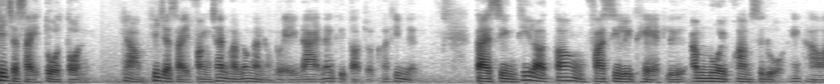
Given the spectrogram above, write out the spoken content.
ที่จะใส่ตัวตนที่จะใส่ฟังก์ชันความต้องการของตัวเองได้ นั่นคือตอบโจทย์ข้อที่ 1 แต่สิ่งที่เราต้อง facilitate หรืออำนวยความสะดวกให้เขา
